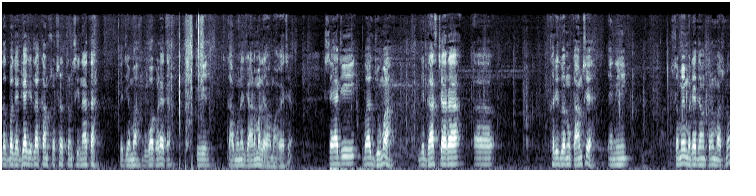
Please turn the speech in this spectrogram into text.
લગભગ અગિયાર જેટલા કામ સડસઠ ત્રણ સીના હતા કે જેમાં ભૂવા પડ્યા હતા, એ કામોને જાણમાં લેવામાં આવ્યા છે. સયાજી બાગ ઝૂમાં જે ઘાસચારા ખરીદવાનું કામ છે, એની સમય મર્યાદામાં ત્રણ માસનો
